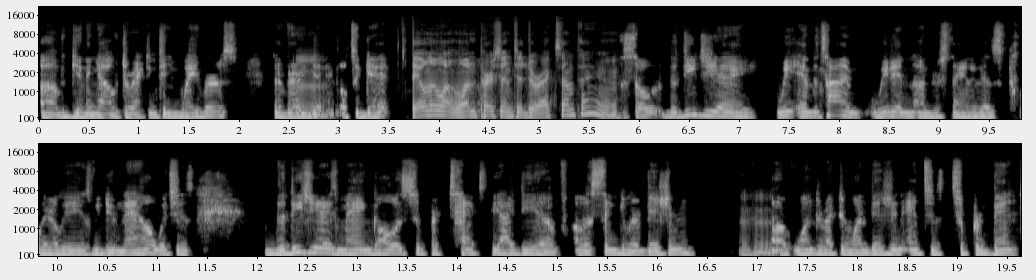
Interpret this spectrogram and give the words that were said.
of giving out directing team waivers. They're very Hmm. difficult to get. they only want one person to direct something. So the DGA, we in the time we didn't understand it as clearly as we do now, which is the DGA's main goal is to protect the idea of, of a singular vision Mhm. of one director, one vision, and to to prevent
